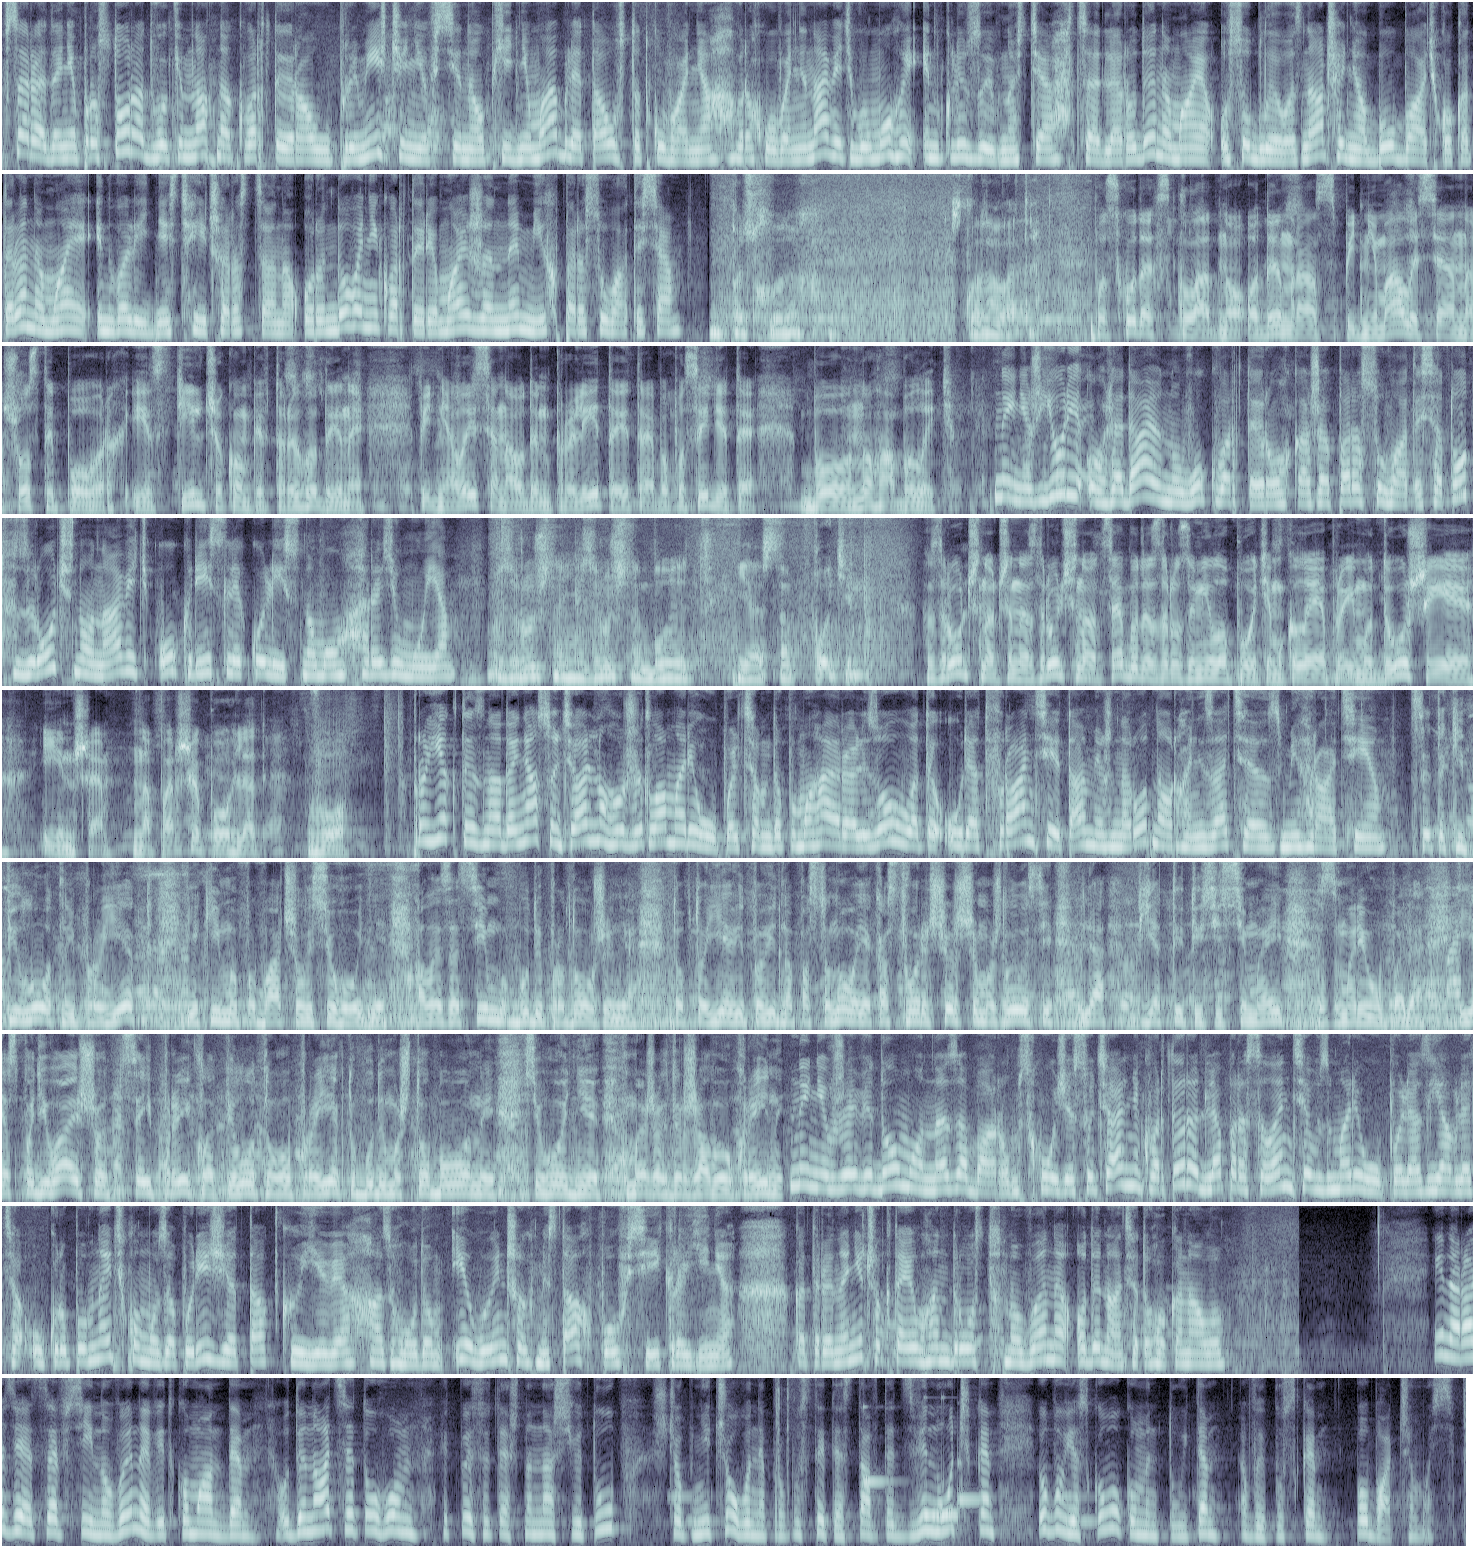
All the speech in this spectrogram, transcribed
Всередині простора двокімнатна квартира. У приміщенні всі необхідні меблі та устаткування. Враховані навіть вимоги інклюзивності. Це для родини має особливе значення, бо батько Катерини має інвалідність і через це на орендованій квартирі майже не міг пересуватися. По сходах складновато. По сходах складно. Один раз піднімалися на шостий поверх із стільчиком півтори години. Піднялися на один проліт і треба посидіти, бо нога болить. Нині ж Юрій оглядає нову квартиру. Каже, пересуватися тут зручно навіть у кріслі колісному. Резюмує. Зручно, незручно буде ясно потім. Зручно чи незручно, це буде зрозуміло потім, коли я прийму душ і інше. На перший погляд, во. Проєкти з надання соціального житла маріупольцям допомагає реалізовувати уряд Франції та міжнародна організація з міграції. Це такий пілотний проєкт, який ми побачили сьогодні. Але за цим буде продовження. Тобто є відповідна постанова, яка створить ширші можливості для п'яти тисяч сімей з Маріуполя. І я сподіваюся, що цей приклад пілотного проєкту буде масштабований сьогодні в межах держави України. Нині вже відомо незабаром схожі соціальні квартири для переселенців з Маріуполя з'являться у Кропивницькому, Запоріжжі та Києві, а згодом і в інших містах по всій країні. Катерина Нічок та Євген Дрозд. Новини 11 каналу. І наразі це всі новини від команди 11-го. Підписуйтесь на наш Ютуб, щоб нічого не пропустити. Ставте дзвіночки і обов'язково коментуйте випуски. Побачимось.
